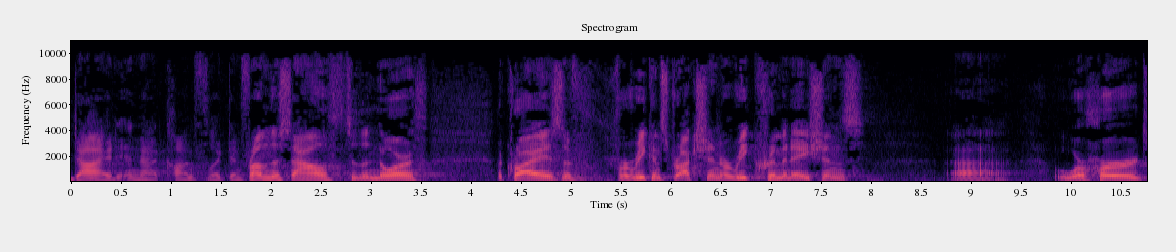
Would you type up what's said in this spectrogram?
died in that conflict. And from the south to the north, the cries of, for reconstruction or recriminations uh, were heard.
